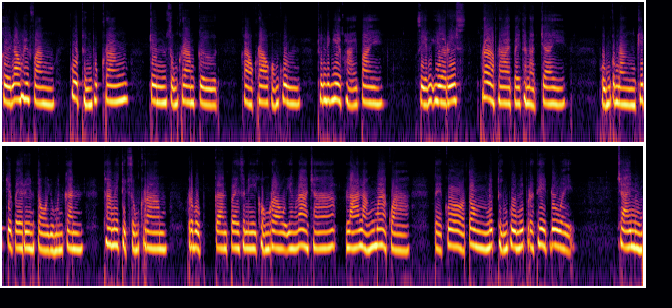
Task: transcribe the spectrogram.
เคยเล่าให้ฟัง พูดถึงทุกครั้ง จนสงครามเกิด ข่าวคราวของคุณถึงได้เงียบหายไป เสียงเอียริส พร่าพรายไปถนัดใจ ผมกำลังคิดจะไปเรียนต่ออยู่เหมือนกัน ถ้าไม่ติดสงคราม ระบบการไปรษณีย์ของเรายังล่าช้า ล้าหลังมากกว่า แต่ก็ต้องนึกถึงภูมิประเทศด้วย ชายหนุ่ม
